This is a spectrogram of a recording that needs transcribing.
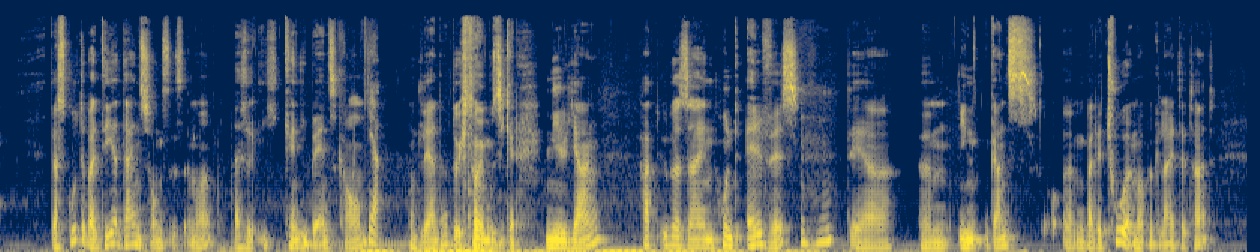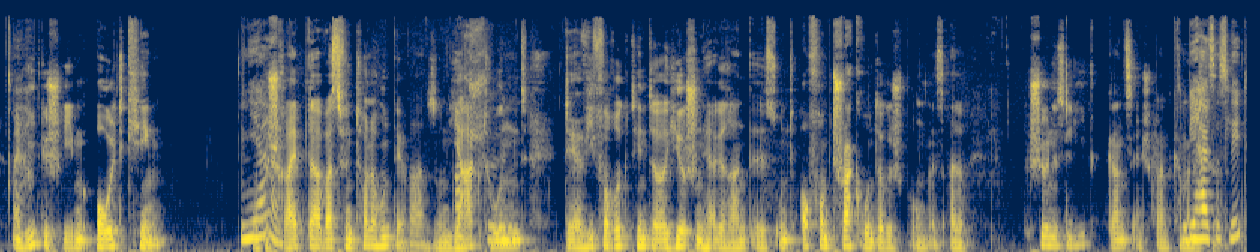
Das Gute bei dir, deinen Songs ist immer, also ich kenne die Bands kaum Ja. und lerne dadurch neue Musik kennen. Neil Young hat über seinen Hund Elvis, Mhm. der ähm, ihn ganz ähm, bei der Tour immer begleitet hat, ein Lied geschrieben, Old King. und Ja, beschreibt da, was für ein toller Hund der war. So ein Ach, Jagdhund, der wie verrückt hinter Hirschen hergerannt ist und auch vom Truck runtergesprungen ist. Also schönes Lied, ganz entspannt kann man wie heißt das das Lied?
